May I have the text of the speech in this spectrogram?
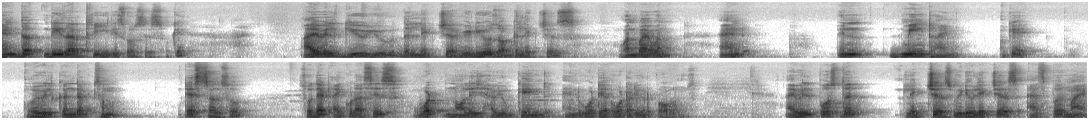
And the, these are three resources. Okay. I will give you the lecture, videos of the lectures one by one. And in meantime, okay, we will conduct some tests also so that I could assess what knowledge have you gained and what are, what are your problems. I will post the lectures, video lectures as per my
